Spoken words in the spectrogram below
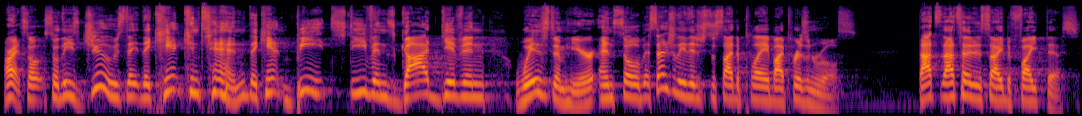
All right, so, so these Jews, they, they can't contend, they can't beat Stephen's God given wisdom here. And so essentially, they just decide to play by prison rules. That's, that's how they decide to fight this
